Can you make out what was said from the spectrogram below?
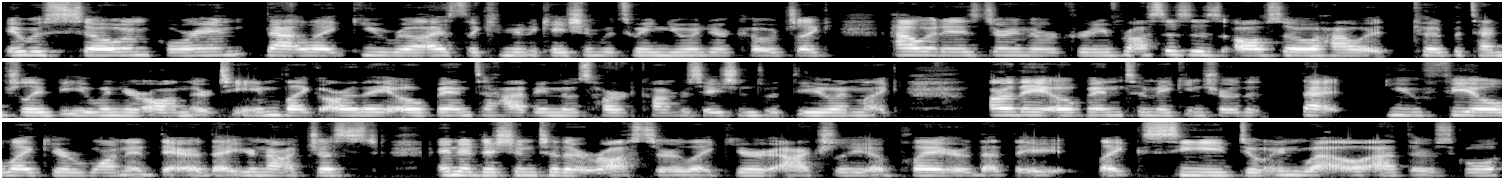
it was so important that like you realize the communication between you and your coach, like how it is during the recruiting process is also how it could potentially be when you're on their team. Like, are they open to having those hard conversations with you? And like, are they open to making sure that that you feel like you're wanted there that you're not just an addition to their roster like you're actually a player that they like see doing well at their school?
